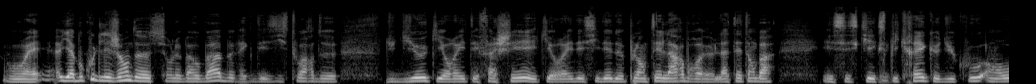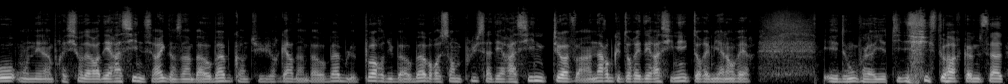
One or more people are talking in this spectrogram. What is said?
Ouais, il y a beaucoup de légendes sur le baobab avec des histoires de du dieu qui aurait été fâché et qui aurait décidé de planter l'arbre euh, la tête en bas. Et c'est ce qui expliquerait que du coup en haut on ait l'impression d'avoir des racines. C'est vrai que dans un baobab, quand tu regardes un baobab, le port du baobab ressemble plus à des racines. Tu vois, un arbre que tu aurais déraciné et que tu aurais mis à l'envers. Et donc voilà, il y a une petite histoire comme ça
